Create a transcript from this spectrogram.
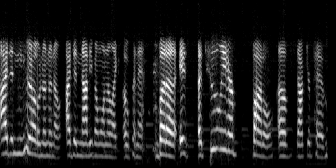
I didn't. No, no, no, no. I did not even want to like open it. But uh, it's a two liter bottle of Dr. Pibb,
